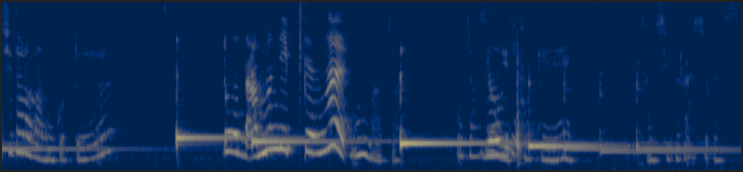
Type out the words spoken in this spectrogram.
시들어가는 꽃들, 또 나뭇잎 등을 응 맞아. 꽂아서 여기. 예쁘게 장식을 할 수가 있어.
